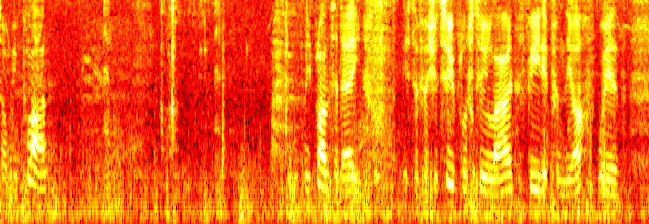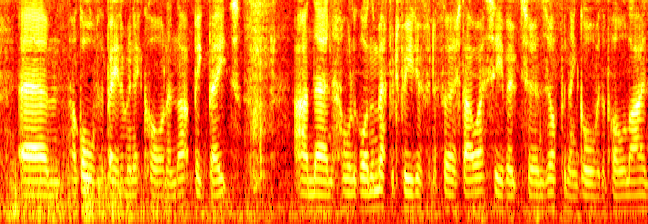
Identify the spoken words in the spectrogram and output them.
So we plan we plan today is to fish a 2 plus 2 line, feed it from the off with, um, I'll go over the bait in a minute, corn and that, big bait. And then I'm going to go on the method feeder for the first hour, see if it turns up and then go over the pole line.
